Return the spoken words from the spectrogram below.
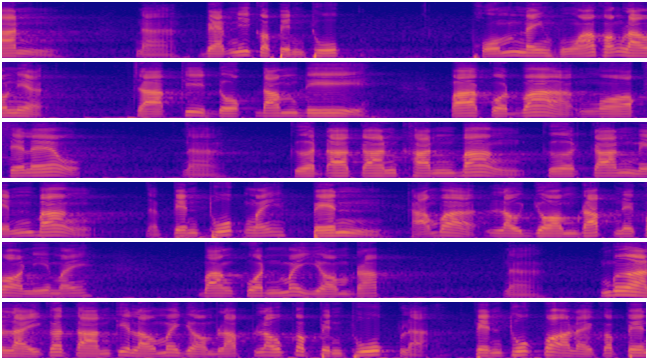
านนะแบบนี้ก็เป็นทุกข์ ผมในหัวของเราเนี่ย จากที่ดกดำดี ปรากฏว่างอกเสียแล้วนะเกิดอาการคันบ้าง เกิดการเหม็นบ้างนะเป็นทุกข์ไหมเป็นถามว่าเรายอมรับในข้อนี้ไหม บางคนไม่ยอมรับนะเมื่อไหร่ก็ตามที่เราไม่ยอมรับ เราก็เป็นทุกข์ละเป็นทุกข์เพราะอะไรก็เป็น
